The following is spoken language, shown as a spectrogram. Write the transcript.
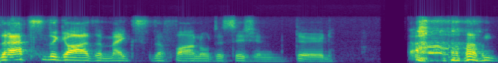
That's the guy that makes the final decision, dude. Um,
